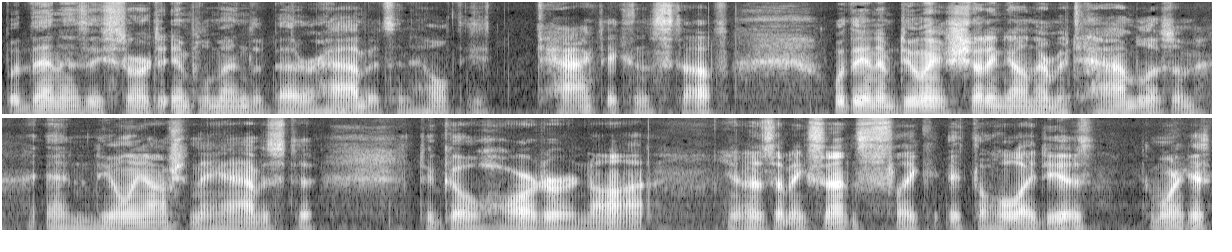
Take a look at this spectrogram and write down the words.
But then as they start to implement the better habits and healthy tactics and stuff, what they end up doing is shutting down their metabolism. And the only option they have is to, to go harder or not. You know, does that make sense? Like it, the whole idea is, good morning guys.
